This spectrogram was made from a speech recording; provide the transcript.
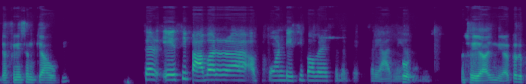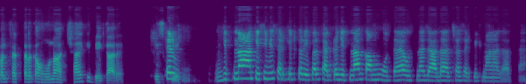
डेफिनेशन क्या होगी? Sir AC power upon DC power ऐसे करके। सर याद नहीं तो, अच्छा याद नहीं आया तो रिपल फैक्टर का होना अच्छा है कि बेकार है? सर जितना किसी भी सर्किट का रिपल फैक्टर जितना कम होता है उतना ज़्यादा अच्छा सर्किट माना जाता है।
